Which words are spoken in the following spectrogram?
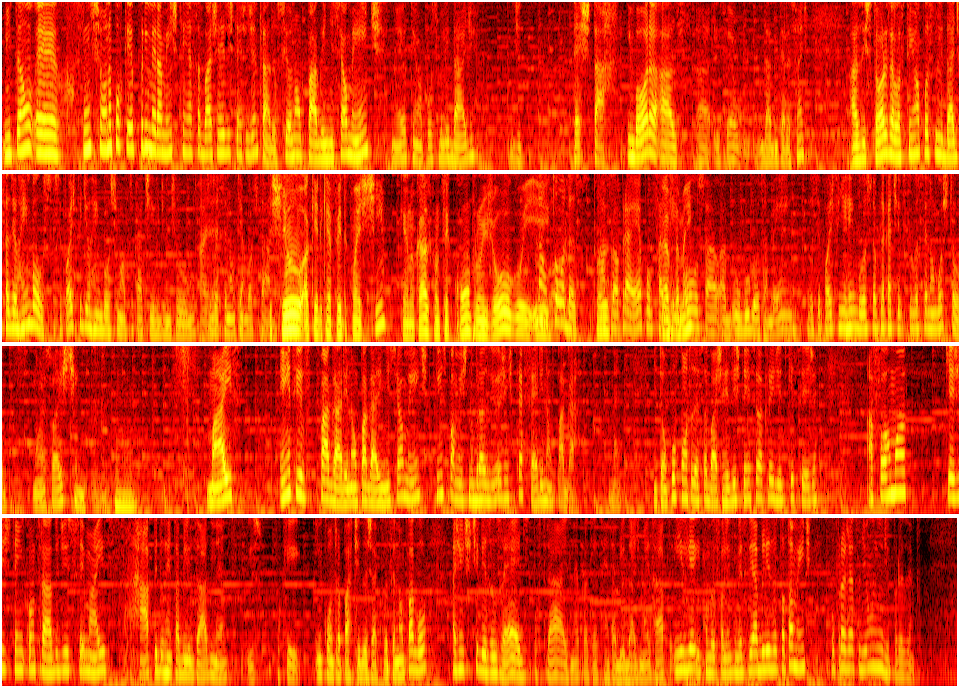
Então, é, funciona porque, primeiramente, tem essa baixa resistência de entrada. Se eu não pago inicialmente, né, eu tenho a possibilidade de testar. Embora as... Isso é um dado interessante as stores, elas têm a possibilidade de fazer o reembolso. Você pode pedir um reembolso de um aplicativo de um jogo ah, que é? você não tenha gostado. Estilo aquele que é feito com a Steam, que é no caso, quando você compra um jogo e... Não, todas. todas. A própria Apple faz Apple reembolso, a, a, o Google também. Você pode pedir reembolso do aplicativo que você não gostou. Não é só a Steam. Uhum. Uhum. Mas, entre pagar e não pagar inicialmente, principalmente no Brasil, a gente prefere não pagar, né? Então, por conta dessa baixa resistência, eu acredito que seja a forma que a gente tem encontrado de ser mais rápido, rentabilizado, né? Isso porque em contrapartida, já que você não pagou, a gente utiliza os ads por trás, né, para ter essa rentabilidade mais rápida. E, como eu falei no começo, viabiliza totalmente o projeto de um indie, por exemplo.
